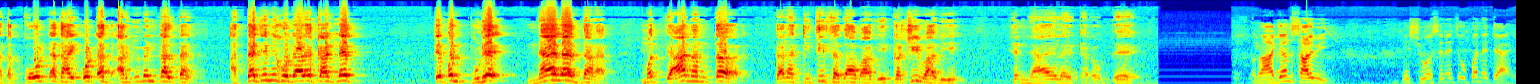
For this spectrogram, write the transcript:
आता कोर्टात हायकोर्टात आर्ग्युमेंट चालतात आता जे मी घोटाळे काढलेत ते पण पुढे न्यायालयात जाणार. मग त्यानंतर त्यांना किती सजा व्हावी कशी व्हावी हे न्यायालय ठरवते. राजन साळवी हे शिवसेनेचे उपनेते आहेत.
